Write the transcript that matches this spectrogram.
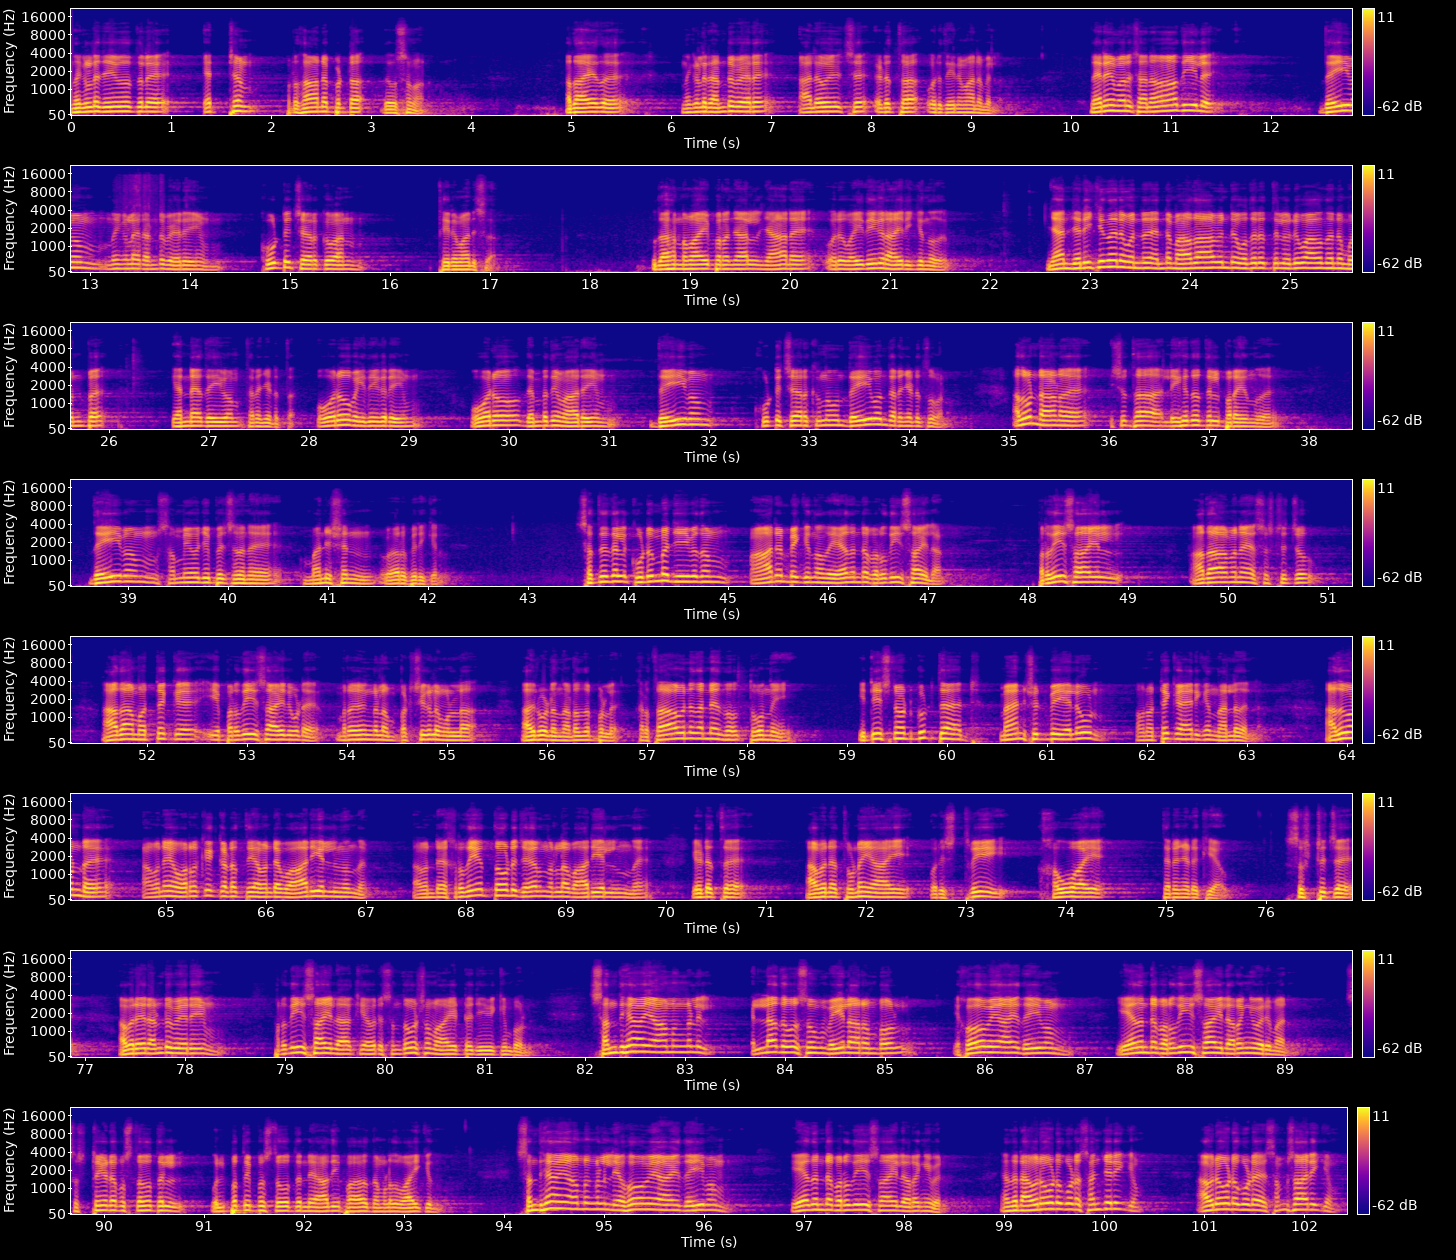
നിങ്ങളുടെ ജീവിതത്തിലെ ഏറ്റവും പ്രധാനപ്പെട്ട ദിവസമാണ്. അതായത് നിങ്ങൾ രണ്ടുപേരെ ആലോചിച്ച് എടുത്ത ഒരു തീരുമാനമല്ല. നേരെ മറിച്ച് അനാദിയിൽ ദൈവം നിങ്ങളെ രണ്ടുപേരെയും കൂട്ടിച്ചേർക്കുവാൻ തീരുമാനിച്ചതാണ്. ഉദാഹരണമായി പറഞ്ഞാൽ ഞാൻ ഒരു വൈദികനായിരിക്കുന്നത്. ഞാൻ ജനിക്കുന്നതിന് മുൻപ് എന്റെ മാതാവിന്റെ ഉദരത്തിൽ ഉരുവാകുന്നതിന് മുൻപ് എന്നെ ദൈവം തിരഞ്ഞെടുത്ത. ഓരോ വൈദികരെയും ഓരോ ദമ്പതിമാരെയും ദൈവം കൂട്ടിച്ചേർക്കുന്നു ദൈവം തിരഞ്ഞെടുത്തുമാണ് അതുകൊണ്ടാണ് വിശുദ്ധ ലിഖിതത്തിൽ പറയുന്നത് ദൈവം സംയോജിപ്പിച്ചതിനെ മനുഷ്യൻ വേർപിരിക്കരുത്. സത്യത്തിൽ കുടുംബജീവിതം ആരംഭിക്കുന്നത് ഏതെന്റെ പ്രതീസായിലാണ്. പ്രതീസായിൽ ആദാമിനെ സൃഷ്ടിച്ചു. ആദാം ഒറ്റയ്ക്ക് ഈ പ്രതീസായിലൂടെ മൃഗങ്ങളും പക്ഷികളുമുള്ള അതിലൂടെ നടന്നപ്പോൾ കർത്താവിന് തന്നെ തോന്നി it is not good that man should be alone അവൻ ഒറ്റയ്ക്കായിരിക്കും നല്ലതല്ല. അതുകൊണ്ട് അവനെ ഉറക്കിക്കിടത്തി അവന്റെ വാരിയലിൽ നിന്ന് അവന്റെ ഹൃദയത്തോട് ചേർന്നുള്ള വാരിയലിൽ നിന്ന് എടുത്ത് അവന് തുണയായി ഒരു സ്ത്രീ ഹൗവായെ തിരഞ്ഞെടുക്കുകയാവും. സൃഷ്ടിച്ച് അവരെ രണ്ടുപേരെയും പ്രതീക്ഷയിലാക്കി അവർ സന്തോഷമായിട്ട് ജീവിക്കുമ്പോൾ സന്ധ്യായാമങ്ങളിൽ എല്ലാ ദിവസവും വെയിലാറുമ്പോൾ യഹോവയായ ദൈവം ഏതെന്റെ പറദീസായിൽ ഇറങ്ങി വരുമാൻ സൃഷ്ടിയുടെ പുസ്തകത്തിൽ ഉൽപ്പത്തി പുസ്തകത്തിന്റെ ആദ്യ ഭാഗം നമ്മളത് വായിക്കുന്നു. സന്ധ്യായാമങ്ങളിൽ യഹോവയായ ദൈവം ഏതെന്റെ പ്രതീസായിൽ ഇറങ്ങി വരും. എന്നിട്ട് അവരോടുകൂടെ സഞ്ചരിക്കും അവരോടുകൂടെ സംസാരിക്കും.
